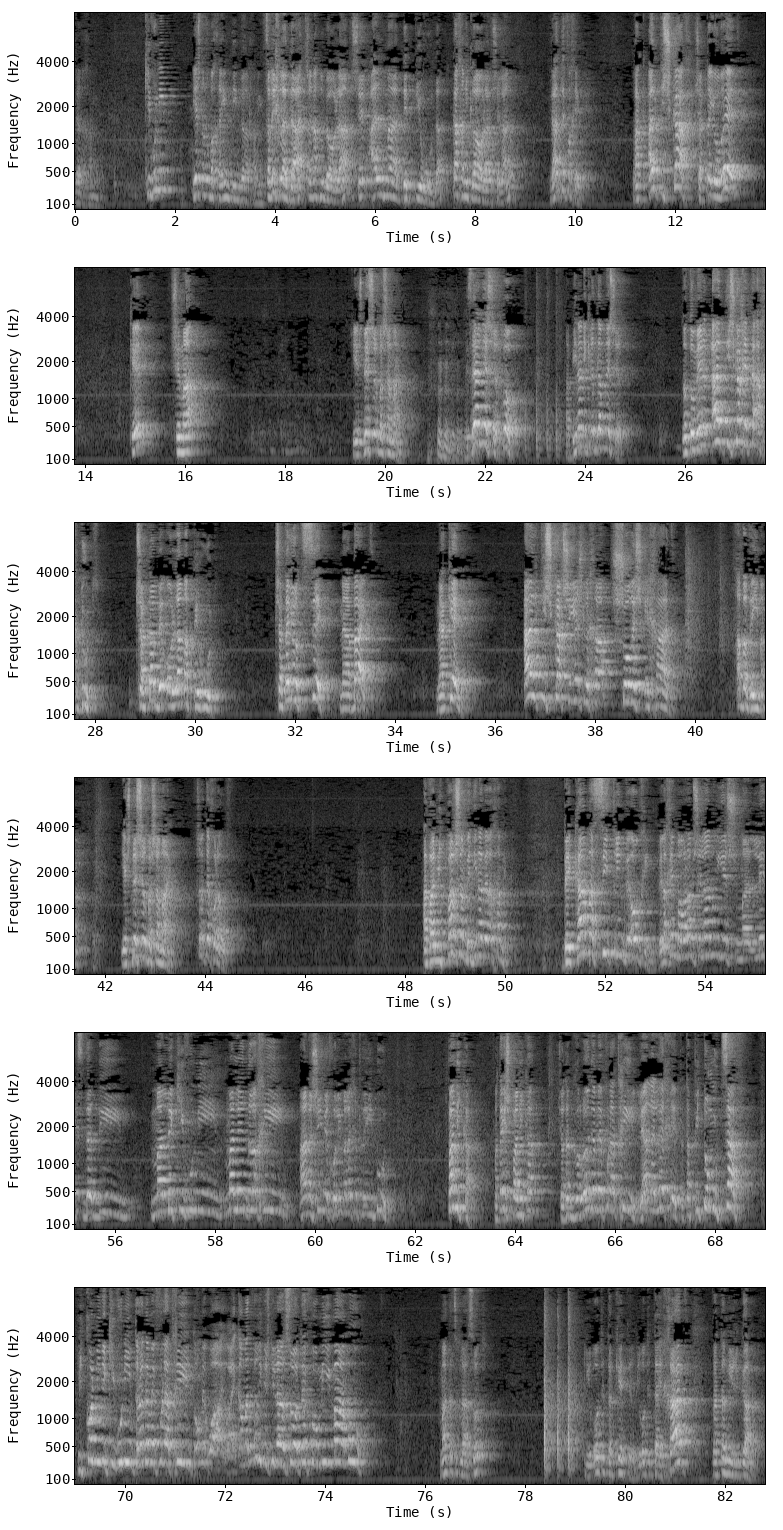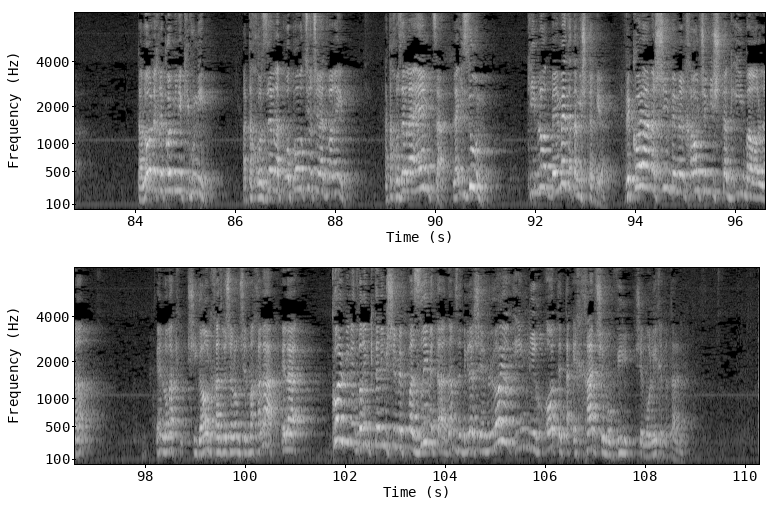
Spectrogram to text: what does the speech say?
ורחמים. כיוונים. יש לנו בחיים דין ורחמים. צריך לדעת שאנחנו בעולם של אלמה דה פירודה, ככה נקרא העולם שלנו, ואל תפחד. רק אל תשכח שאתה יורד, כן? שמה? יש נשר בשמיים. וזה הנשר, פה. הבינה נקראת גם נשר. זאת אומרת, אל תשכח את האחדות. כשאתה בעולם הפירוד, כשאתה יוצא מהבית, מהכן, אל תשכח שיש לך שורש אחד, אבא ואימא. יש נשר בשמיים. עכשיו אתה יכול לעוף. אבל מתפר שם בדינה ורחמים. בכמה סיטרים ואורחים, ולכן בעולם שלנו יש מלא צדדים, מלא כיוונים, מלא דרכים. האנשים יכולים ללכת לאיבוד. פניקה. מתי יש פניקה? שאתה כבר לא יודע מאיפה להתחיל, לאן ללכת, אתה פתאום מוצף. מכל מיני כיוונים, אתה לא יודע מאיפה להתחיל, אתה אומר, וואי, וואי, כמה דברים יש לי לעשות, איפה, מי, מה, מו. מה אתה צריך לעשות? לראות את הקטר, לראות את האחד, ואתה נרגע. אתה לא הולך לכל מיני כיוונים. אתה חוזר לפרופורציות של הדברים. אתה חוזר לאמצע, לאיזון. כי אם לא, באמת אתה משתגע. וכל האנשים במרכאות שמשתגעים בעולם, כן, לא רק שיגעון חז ושלום של מחלה, אלא כל מיני דברים קטנים שמפזרים את האדם, זה בגלל שהם לא יודעים לראות את האחד שמוביל, שמוליך את התהליך.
